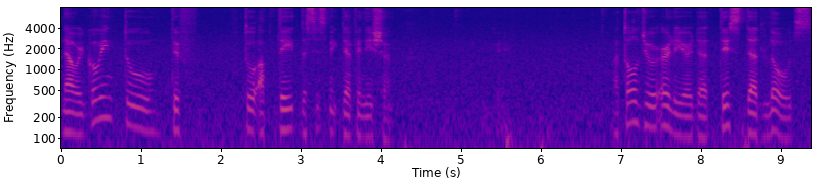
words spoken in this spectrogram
now we're going to to update the seismic definition. Okay. I told you earlier that this dead loads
